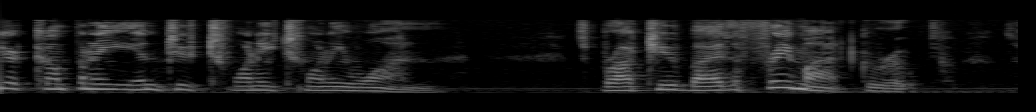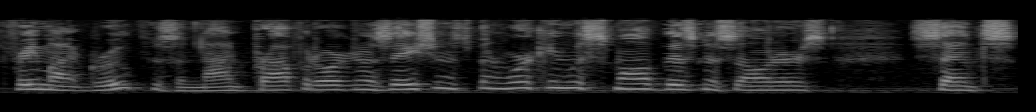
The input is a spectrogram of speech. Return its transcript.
Your Company into 2021. It's brought to you by the Fremont Group. The Fremont Group is a nonprofit organization that's been working with small business owners since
